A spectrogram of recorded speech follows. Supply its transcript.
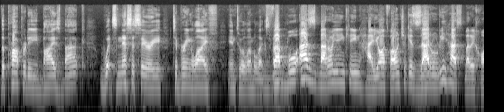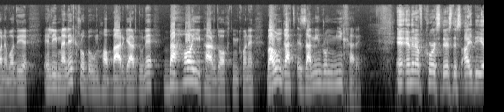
the property, buys back what's necessary to bring life into Elimelech's و family. بوعز برای اینکه این حیات و آنچه که ضروری هست برای خانواده الی ملک رو به اونها برگردونه بهایی پرداخت می‌کنه و اون قطع زمین رو می‌خره And, and then, of course, there's this idea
